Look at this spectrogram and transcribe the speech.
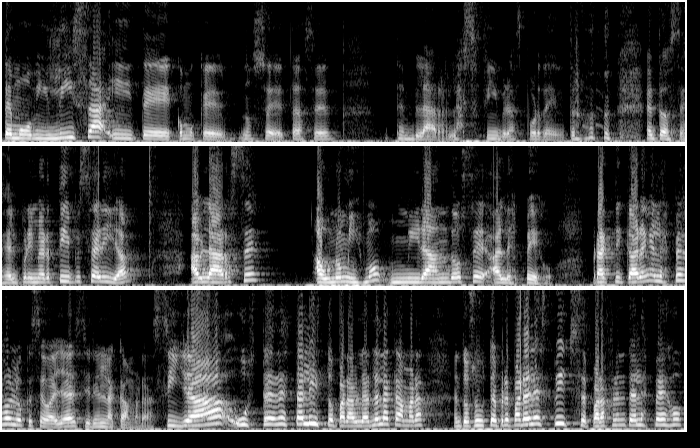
te moviliza y te como que, no sé, te hace temblar las fibras por dentro. Entonces, el primer tip sería hablarse a uno mismo mirándose al espejo practicar en el espejo lo que se vaya a decir en la cámara. Si ya usted está listo para hablarle a la cámara, entonces usted prepara el speech, se para frente al espejo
